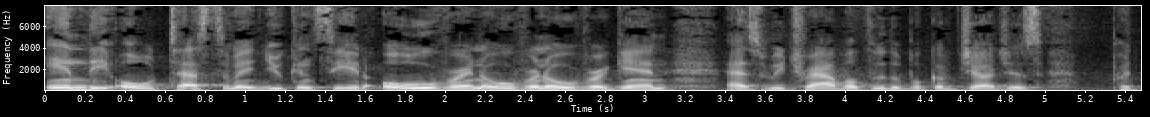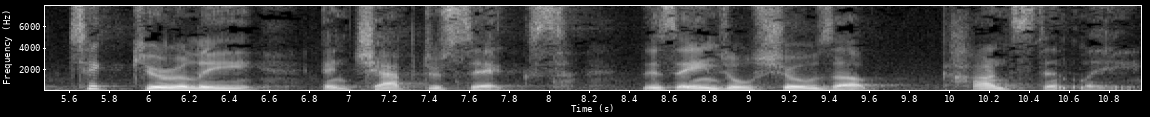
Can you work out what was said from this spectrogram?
in the Old Testament. You can see it over and over and over again as we travel through the book of Judges particularly in chapter 6, this angel shows up constantly.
